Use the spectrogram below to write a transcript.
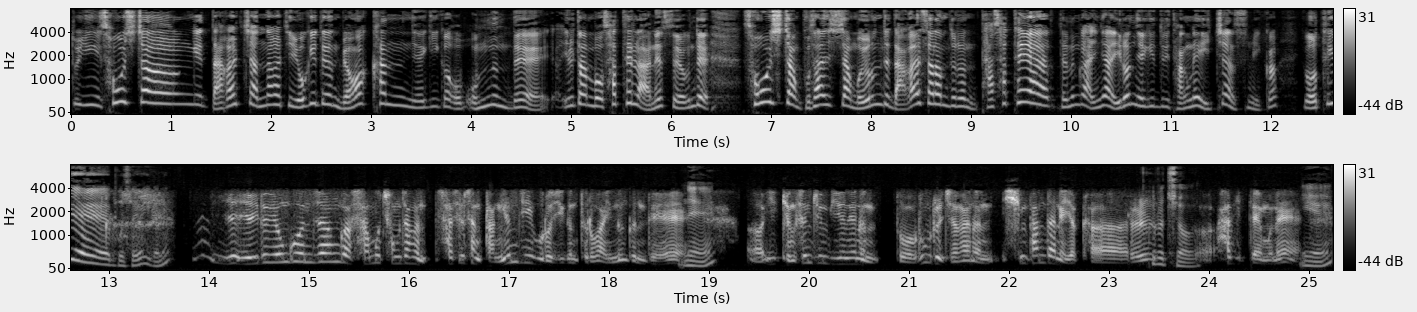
또 이 서울시장에 나갈지 안 나갈지 여기에 대한 명확한 얘기가 없는데 일단 뭐 사퇴를 안 했어요. 근데 서울시장, 부산시장 뭐 이런 데 나갈 사람들은 다 사퇴해야 되는 거 아니냐 이런 얘기들이 당내에 있지 않습니까? 이거 어떻게 보세요, 이거는? 여의도 연구원장과 사무총장은 사실상 당연직으로 지금 들어와 있는 건데 네. 어, 이 경선준비위원회는 또 룰을 정하는 심판단의 역할을 그렇죠. 어, 하기 때문에 예.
